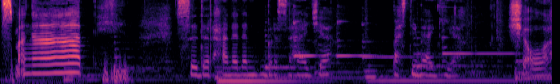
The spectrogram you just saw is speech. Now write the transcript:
Semangat! Sederhana dan bersahaja, pasti bahagia. Insya.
